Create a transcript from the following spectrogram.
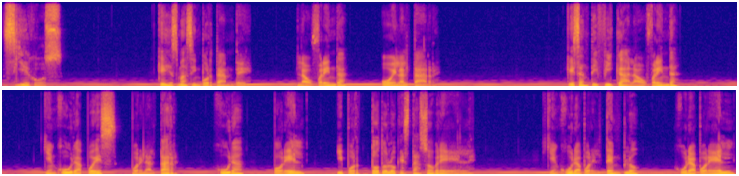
Ciegos. ¿Qué es más importante, la ofrenda o el altar? ¿Qué santifica a la ofrenda? Quien jura, pues, por el altar, jura por él y por todo lo que está sobre él. Quien jura por el templo, jura por él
